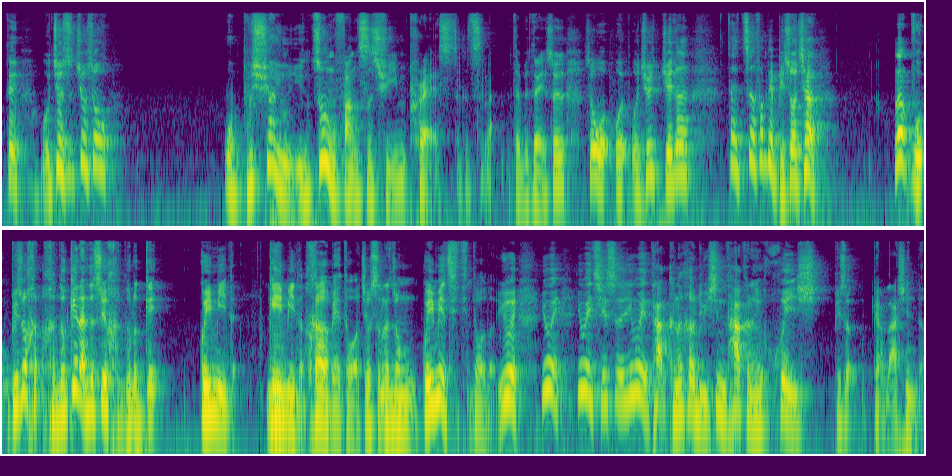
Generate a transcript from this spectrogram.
对我就是就说，我不需要用用这种方式去 impress 这个直男，对不对？所以，所以我我我就觉得在这方面，比如说像那我比如说很很多 gay 男都是有很多的 gay 闺蜜的闺蜜的特别多，就是那种闺蜜其实挺多的，因为因为因为其实因为他可能和女性她可能会比如说表达性的，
